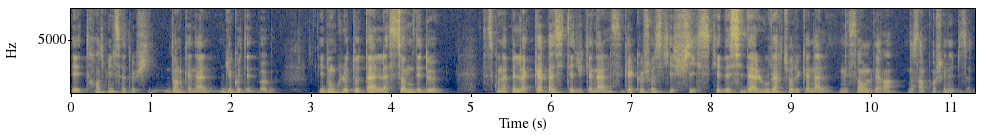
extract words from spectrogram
et 30 000 Satoshi dans le canal du côté de Bob. Et donc le total, la somme des deux, c'est ce qu'on appelle la capacité du canal, c'est quelque chose qui est fixe, qui est décidé à l'ouverture du canal, mais ça on le verra dans un prochain épisode.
